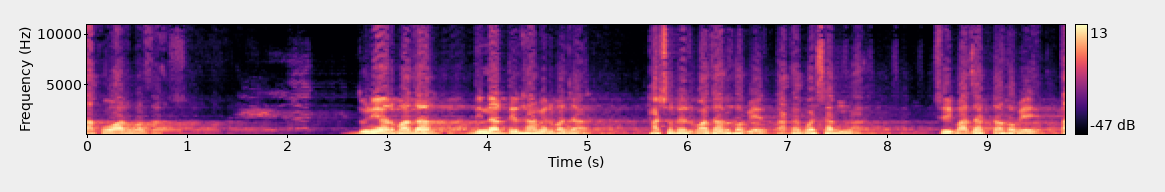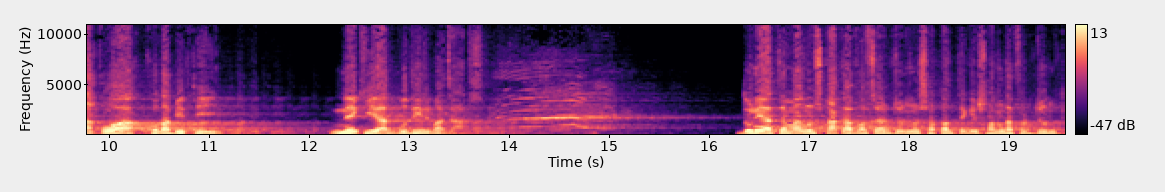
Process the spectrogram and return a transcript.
তাকোয়ার বাজার। দুনিয়ার বাজার দিনার দেড়হামের বাজার, হাসরের বাজার হবে টাকা পয়সার না। সেই বাজারটা হবে তাকোয়া খোদাবিতি নেকি আর বদির বাজার। দুনিয়াতে মানুষ টাকা পয়সার জন্য সকাল থেকে সন্ধ্যা পর্যন্ত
